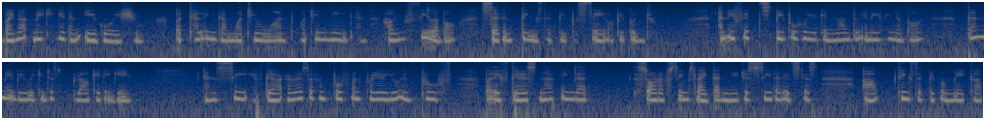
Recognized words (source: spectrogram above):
by not making it an ego issue but telling them what you want what you need and how you feel about certain things that people say or people do and if it's people who you cannot do anything about then maybe we can just block it again and see if there are areas of improvement for you you improve. But if there's nothing that sort of seems like that and you just see that it's just uh, things that people make up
